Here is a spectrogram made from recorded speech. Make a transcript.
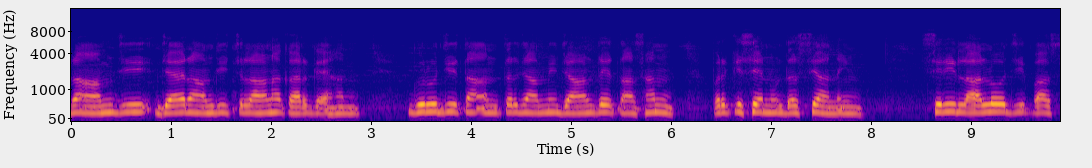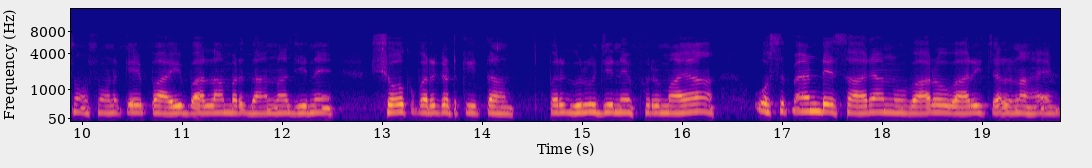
ਰਾਮ ਜੀ, ਜੈ ਰਾਮ ਜੀ ਚਲਾਣਾ ਕਰ ਗਏ ਹਨ। ਗੁਰੂ ਜੀ ਤਾਂ ਅੰਤਰਜਾਮੀ ਜਾਣਦੇ ਤਾਂ ਸਨ, ਪਰ ਕਿਸੇ ਨੂੰ ਦੱਸਿਆ ਨਹੀਂ। ਸ੍ਰੀ ਲਾਲੋ ਜੀ ਪਾਸੋਂ ਸੁਣ ਕੇ ਭਾਈ ਬਾਲਾ ਮਰਦਾਨਾ ਜੀ ਨੇ ਸ਼ੋਕ ਪ੍ਰਗਟ ਕੀਤਾ, ਪਰ ਗੁਰੂ ਜੀ ਨੇ ਫਰਮਾਇਆ ਉਸ ਪੈਂਡੇ ਸਾਰਿਆਂ ਨੂੰ ਵਾਰੋ ਵਾਰੀ ਚੱਲਣਾ ਹੈ।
